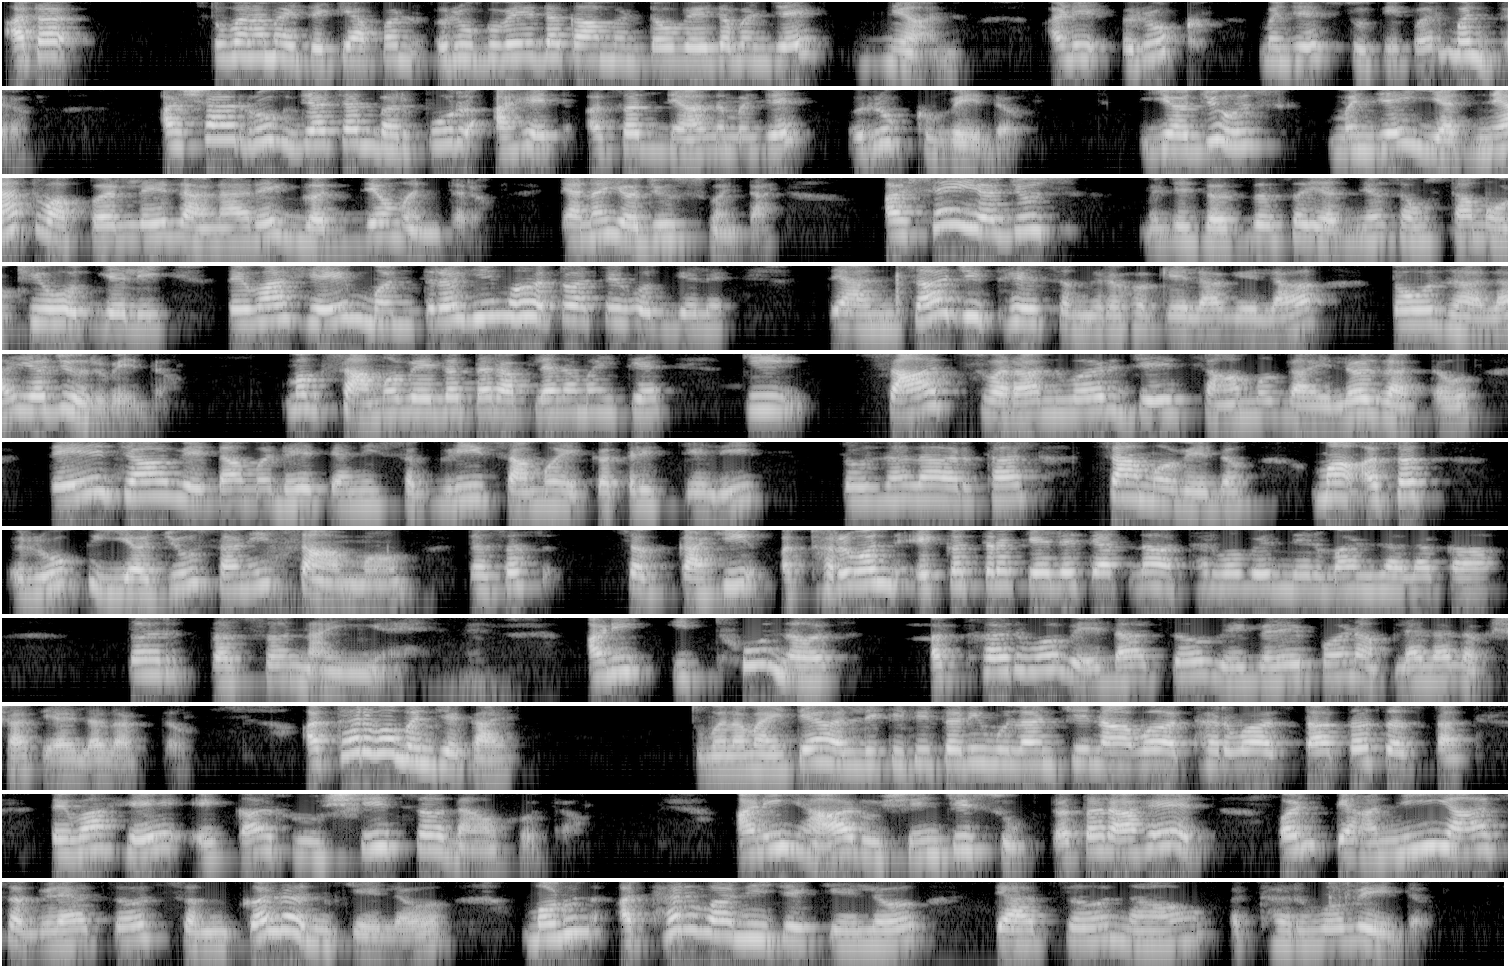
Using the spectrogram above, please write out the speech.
आता तुम्हाला माहितीये की आपण ऋग्वेद का म्हणतो? वेद म्हणजे ज्ञान. आणि ऋख म्हणजे स्तुतीपर मंत्र. अशा ऋक ज्याच्यात भरपूर आहेत असं ज्ञान म्हणजे ऋग्वेद. यजूस म्हणजे यज्ञात वापरले जाणारे गद्य मंत्र. त्यांना यजूस म्हणतात. असे यजूस म्हणजे जसजसं यज्ञ संस्था मोठी होत गेली तेव्हा हे मंत्रही महत्त्वाचे होत गेले. त्यांचा जिथे संग्रह केला गेला तो झाला यजुर्वेद. मग सामवेद तर आपल्याला माहिती आहे की सात स्वरांवर जे साम गायलं जातं ते ज्या वेदामध्ये त्यांनी सगळी साम एकत्रित केली तो झाला अर्थात सामवेद. मग असंच ऋक यजूस आणि साम तसंच काही अथर्व एकत्र केले त्यातनं अथर्ववेद निर्माण झाला का? तर तसं नाहीये. आणि इथूनच अथर्व वेदाचं वेगळेपण आपल्याला लक्षात यायला लागतं. अथर्व म्हणजे काय? तुम्हाला माहिती आहे हल्ली कितीतरी मुलांची नावं अथर्व असतातच असतात. तेव्हा हे एका ऋषीचं नाव होतं. आणि ह्या ऋषींची सुक्त तर आहेत पण त्यांनी या सगळ्याचं संकलन केलं. म्हणून अथर्वानी जे केलं त्याचं नाव अथर्ववेद.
